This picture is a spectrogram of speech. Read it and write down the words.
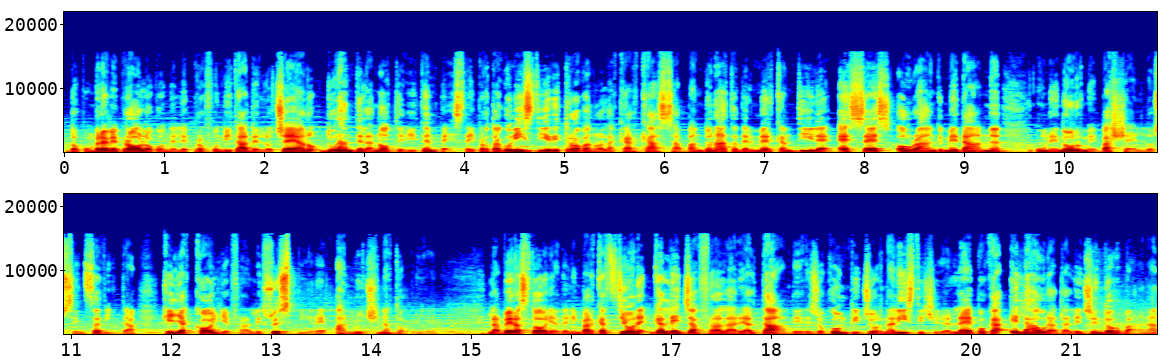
Dopo un breve prologo nelle profondità dell'oceano, durante la notte di tempesta i protagonisti ritrovano la carcassa abbandonata del mercantile SS Orang Medan, un enorme vascello senza vita che li accoglie fra le sue spire allucinatorie. La vera storia dell'imbarcazione galleggia fra la realtà dei resoconti giornalistici dell'epoca e l'aura da leggenda urbana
